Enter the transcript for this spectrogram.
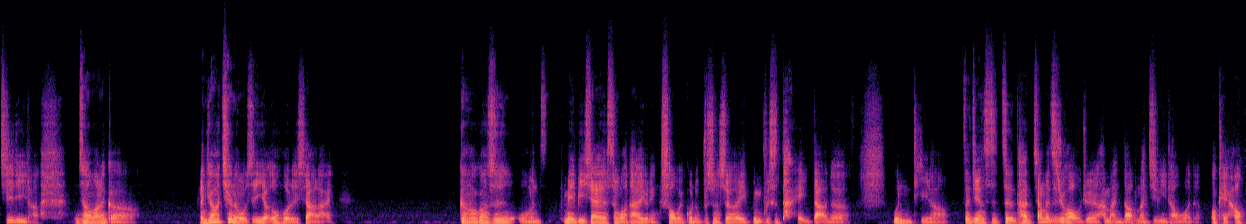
激励了，你知道吗？那个。人家欠了五十亿啊，都活得下来，更何况是我们 maybe 现在的生活大家有点稍微过得不顺遂而已，并不是太大的问题啦。这件事，这他讲的这句话，我觉得还蛮到蛮激励到我的。OK，好。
